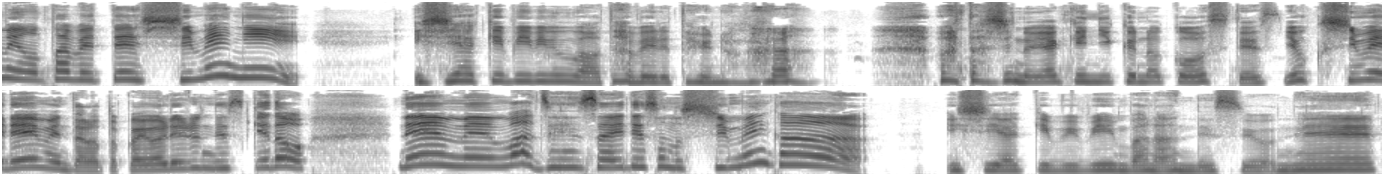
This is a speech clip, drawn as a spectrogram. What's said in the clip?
麺を食べて締めに石焼きビビンバを食べるというのが 私の焼肉のコースです。よく締め冷麺だろとか言われるんですけど冷麺は前菜でその締めが石焼きビビンバなんですよね。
